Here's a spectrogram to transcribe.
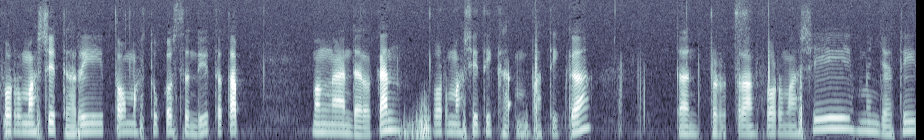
formasi dari Thomas Tuchel sendiri tetap mengandalkan formasi 3-4-3 dan bertransformasi menjadi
